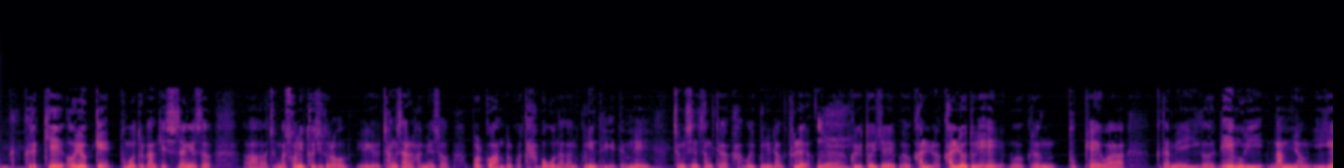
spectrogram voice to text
음. 그렇게 어렵게 부모들과 함께 시장에서 어, 정말 손이 터지도록 이렇게 장사를 하면서 볼 거 안 볼 거 다 보고 나간 군인들이기 때문에 음. 정신 상태가 과거의 군인하고 틀려요. 예. 그리고 또 이제 뭐 관, 관료들이 뭐 그런 부패와 그다음에 이거 뇌물이 남용 이게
